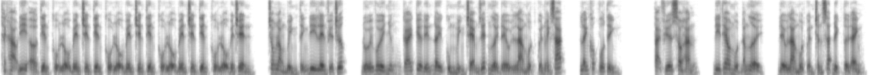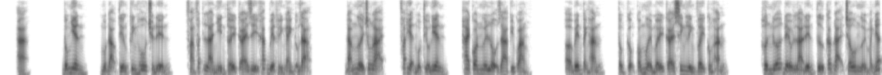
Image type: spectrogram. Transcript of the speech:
thạch hạo đi ở tiên cổ lộ bên trên tiên cổ lộ bên trên tiên cổ lộ bên trên tiên cổ lộ bên trên trong lòng bình tĩnh đi lên phía trước đối với những cái kia đến đây cùng mình chém giết người đều là một quyền đánh sát lanh khóc vô tình. Tại phía sau hắn đi theo một đám người đều là một quyền chấn sát địch tới đánh. A. À, đông nhiên một đạo tiếng kinh hô truyền đến phản phất là nhìn thấy cái gì khác biệt hình ảnh đồng dạng. Đám người trông lại, phát hiện một thiếu niên, hai con ngươi lộ ra kim quang. Ở bên cạnh hắn, tổng cộng có mười mấy cái sinh linh vây công hắn. Hơn nữa đều là đến từ các đại châu người mạnh nhất.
